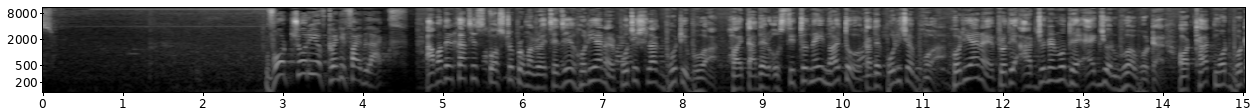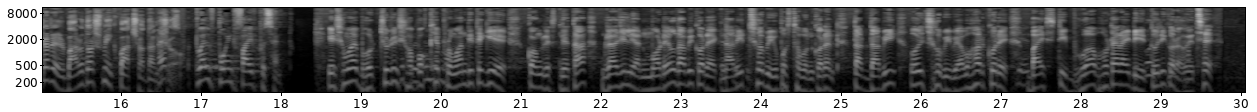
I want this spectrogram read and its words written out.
Vote chori of 25 lakhs. আমাদের কাছে স্পষ্ট প্রমাণ রয়েছে যে হরিয়ানার পঁচিশ লাখ ভোটই ভুয়া। হয় তাদের অস্তিত্ব নেই নয়তো তাদের পরিচয় ভুয়া। হরিয়ানায় প্রতি আটজনের মধ্যে একজন ভুয়া ভোটার অর্থাৎ মোট ভোটারের বারো দশমিক পাঁচ শতাংশ। That's 12.5%. এ সময় ভোট চুরির সপক্ষে প্রমাণ দিতে গিয়ে কংগ্রেস নেতা ব্রাজিলিয়ান মডেল দাবি করে এক নারীর ছবি উপস্থাপন করেন। তার দাবি ওই ছবি ব্যবহার করে বাইশটি ভুয়া ভোটার আইডি তৈরি করা হয়েছে।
